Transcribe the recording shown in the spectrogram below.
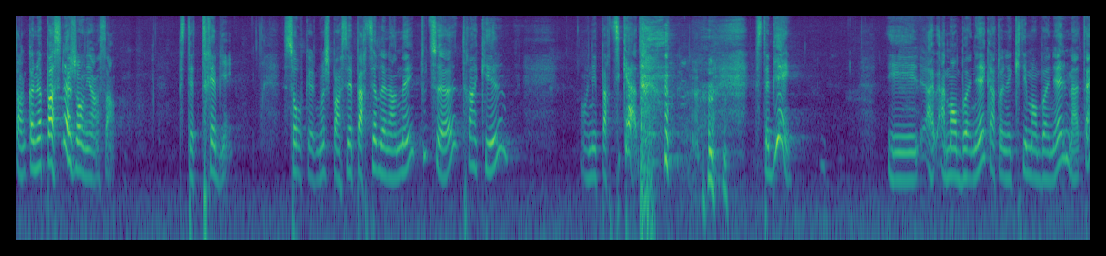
Donc, on a passé la journée ensemble. C'était très bien. Sauf que moi, je pensais partir le lendemain toute seule, tranquille. On est parti quatre. C'était bien. Et à, à Montbonnet, quand on a quitté Montbonnet le matin,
